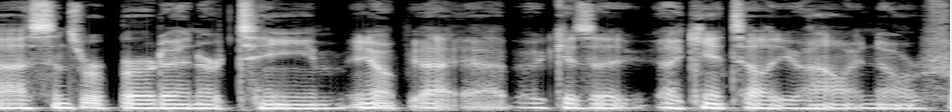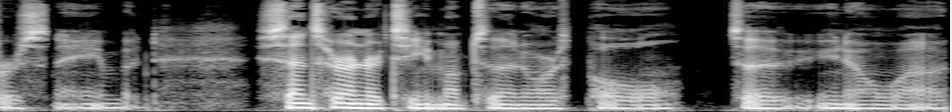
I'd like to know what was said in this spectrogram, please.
Uh, sends Roberta and her team, you know, I, I, because I, I can't tell you how I know her first name, but sends her and her team up to the North Pole to, you know, uh,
